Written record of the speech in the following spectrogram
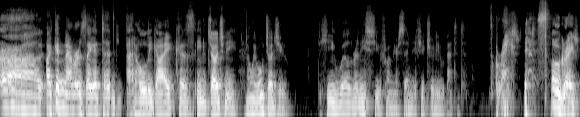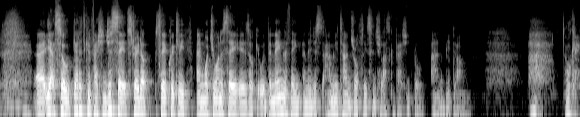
uh, I could never say it to that holy guy because he'll judge me. No, he won't judge you. He will release you from your sin if you're truly repentant. It's great. It is so great. Uh, yeah, so get it to confession. Just say it straight up, say it quickly. And what you want to say is, okay, the name of the thing, and then just how many times roughly since your last confession. Boom, and be done. okay.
